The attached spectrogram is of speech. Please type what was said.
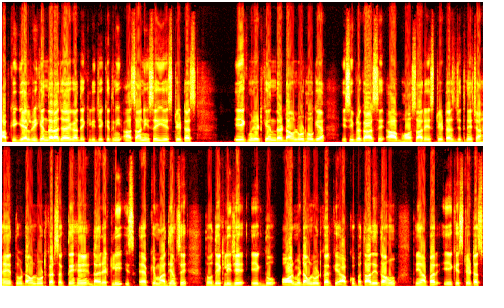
आपकी गैलरी के अंदर आ जाएगा। देख लीजिए कितनी आसानी से ये स्टेटस एक मिनट के अंदर डाउनलोड हो गया। इसी प्रकार से आप बहुत सारे स्टेटस जितने चाहें तो डाउनलोड कर सकते हैं डायरेक्टली इस ऐप के माध्यम से। तो देख लीजिए, एक दो और मैं डाउनलोड करके आपको बता देता हूँ। तो यहाँ पर एक स्टेटस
